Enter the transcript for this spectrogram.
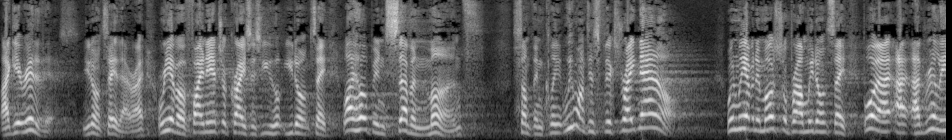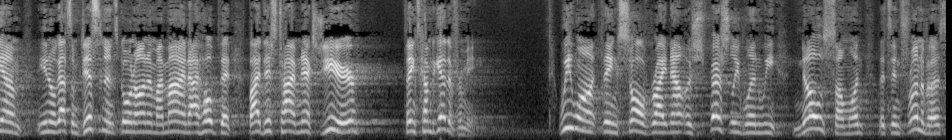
I get rid of this. You don't say that, right? Or you have a financial crisis, you, you don't say, Well, I hope in seven months something clean. We want this fixed right now. When we have an emotional problem, we don't say, Boy, I, I, I really am, you know, got some dissonance going on in my mind. I hope that by this time next year, things come together for me. We want things solved right now, especially when we know someone that's in front of us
